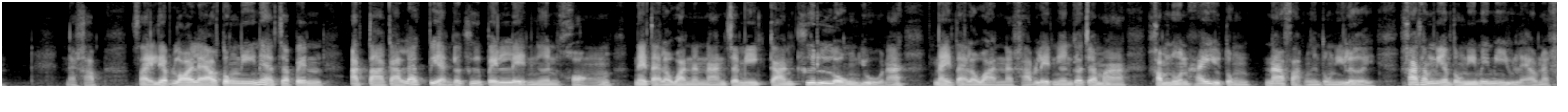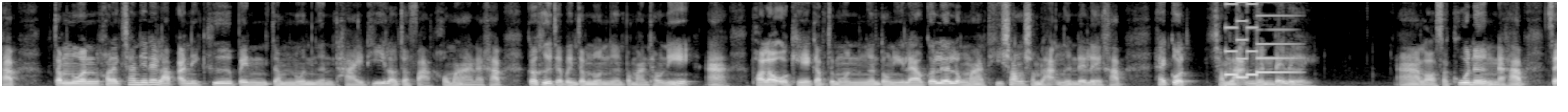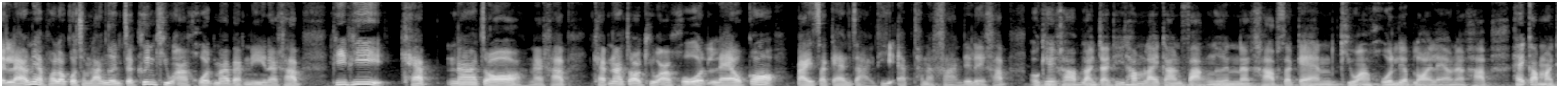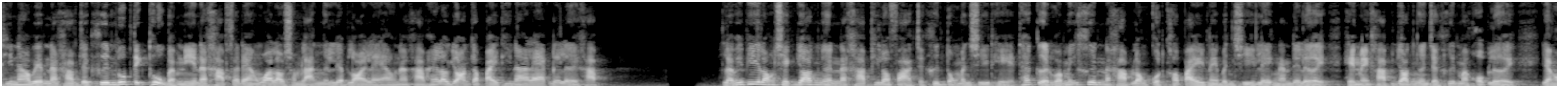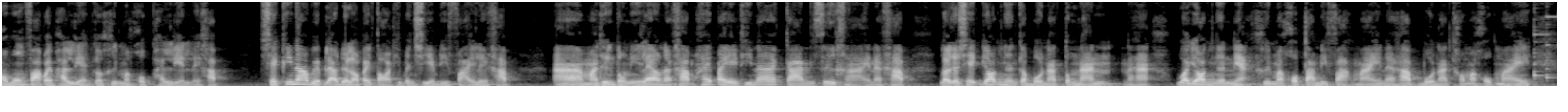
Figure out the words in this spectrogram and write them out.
นะครับใส่เรียบร้อยแล้ว ตรงนี้เนี่ยจะเป็นอัตราการแลกเปลี่ยนก็คือเป็นเลทเงินของในแต่ละวันนั้นๆ จะมีการขึ้นลงอยู่นะในแต่ละวันนะครับเลทเงินก็จะมาคำนวณให้อยู่ตรงหน้าฝากเงินตรงนี้เลย ค่าธรรมเนียมตรงนี้ไม่มีอยู่แล้วนะครับจำนวนคอลเลกชันที่ได้รับอันนี้คือเป็นจำนวนเงินไทยที่เราจะฝากเข้ามานะครับก็คือจะเป็นจำนวนเงินประมาณเท่านี้อะพอเราโอเคกับจำนวนเงินตรงนี้แล้วก็เลื่อนลงมาที่ช่องชำระเงินได้เลยครับให้กดชำระเงินได้เลย อ่ารอสักครู่หนึ่งนะครับ เสร็จแล้วเนี่ยพอเรากดชำระเงินจะขึ้น QR code มาแบบนี้นะครับ พี่ๆแคปหน้าจอนะครับแคปหน้าจอ QR code แล้วก็ไปสแกนจ่ายที่แอปธนาคารได้เลยครับ โอเคครับ หลังจากที่ทำรายการฝากเงินนะครับ สแกน QR code เรียบร้อยแล้วนะครับ ให้กลับมาที่หน้าเว็บนะครับ จะขึ้นรูปติ๊กถูกแบบนี้นะครับ แสดงว่าเราชำระเงินเรียบร้อยแล้วนะครับ ให้เราย้อนกลับไปที่หน้าแรกได้เลยครับ แล้วพี่ๆลองเช็คยอดเงินนะครับที่เราฝากจะขึ้นตรงบัญชีเทรดถ้าเกิดว่าไม่ขึ้นนะครับลองกดเข้าไปในบัญชีเลขนั้นได้เลย เห็นไหมครับ ยอดเงินจะขึ้นมาครบเลย อย่างของผมฝากไปพันเหรียญก็ขึ้นมาครบพันเหรียญเลยครับเช็คที่หน้าเว็บแล้วเดี๋ยวเราไปต่อที่บัญชี MD5 เลยครับอ่ามาถึงตรงนี้แล้วนะครับให้ไปที่หน้าการซื้อขายนะครับ เราจะเช็คยอดเงินกับโบนัสตรงนั้นนะฮะว่ายอดเงินเนี่ยขึ้นมาครบตามที่ฝากไหมนะครับโบนัสเข้ามาครบไหม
